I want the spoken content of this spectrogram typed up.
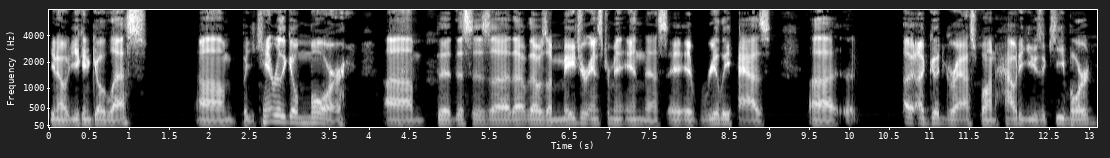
You know, you can go less, um, but you can't really go more. Um, the, this is, uh, that, that was a major instrument in this. It, it really has, uh, a, a good grasp on how to use a keyboard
